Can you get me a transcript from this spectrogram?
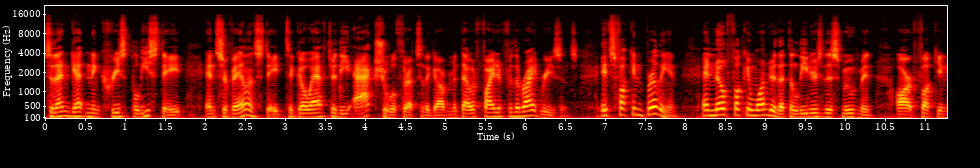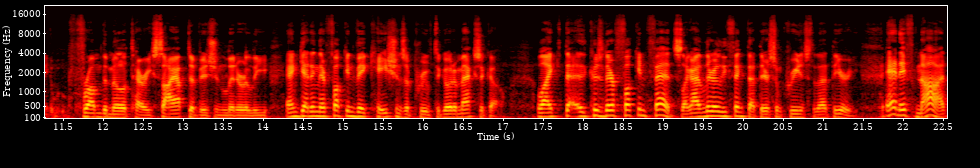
to then get an increased police state and surveillance state to go after the actual threat to the government that would fight it for the right reasons. It's fucking brilliant. And no fucking wonder that the leaders of this movement are fucking from the military PSYOP division, literally, and getting their fucking vacations approved to go to Mexico. Like, because they're fucking feds. Like, I literally think that there's some credence to that theory. And if not,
